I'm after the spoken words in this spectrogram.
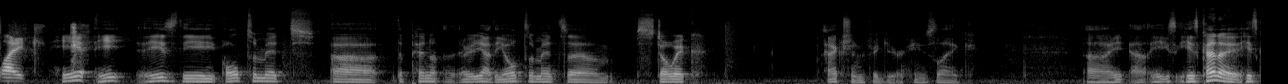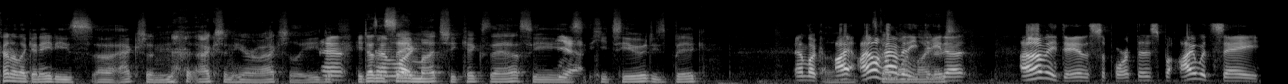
Like he he he's the ultimate uh the pen or yeah the ultimate um stoic action figure. He's like. Uh, he, uh, he's he's kind of he's kind of like an '80s uh, action action hero. Actually, he, d- he doesn't say like- much. He kicks ass. He's Yeah. he's huge. He's big. And look, Um, I, I don't have any data. I don't have any data to support this, but I would say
